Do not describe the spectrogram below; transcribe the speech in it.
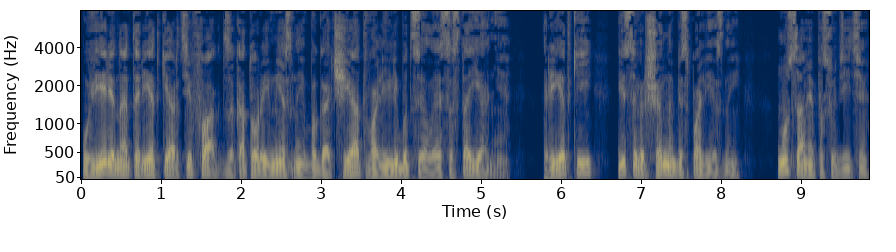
Уверен, это редкий артефакт, за который местные богачи отвалили бы целое состояние. Редкий и совершенно бесполезный. Ну, сами посудите.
